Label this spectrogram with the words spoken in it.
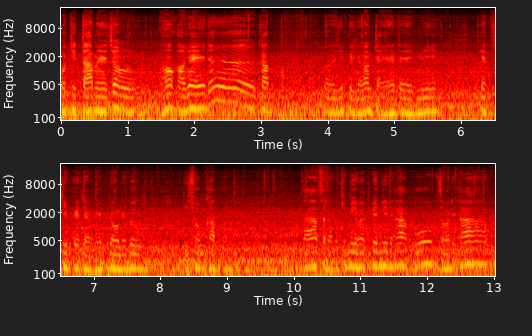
กดติดตามให้ช่องห้อข่าวใหญ่เด้อครับเออจะเป็นกำลังใจให้ได้มีเฮ็ดคลิปเฮ็ดอย่างให้พี่น้องได้เบิ่งที่ชมครับ ครับสำหรับคลิปนี้ไว้เป็นนี้นะครับผมสวัสดีครับ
